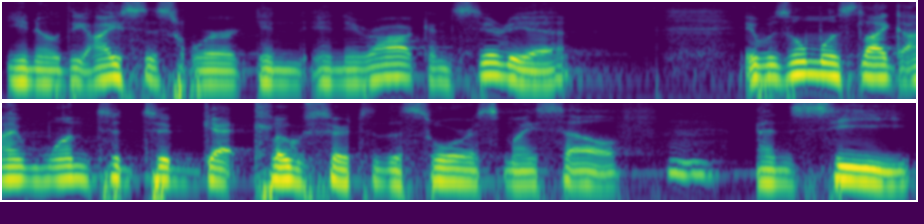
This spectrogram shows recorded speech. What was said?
you know the ISIS work in in Iraq and Syria it was almost like I wanted to get closer to the source myself Mm. and see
